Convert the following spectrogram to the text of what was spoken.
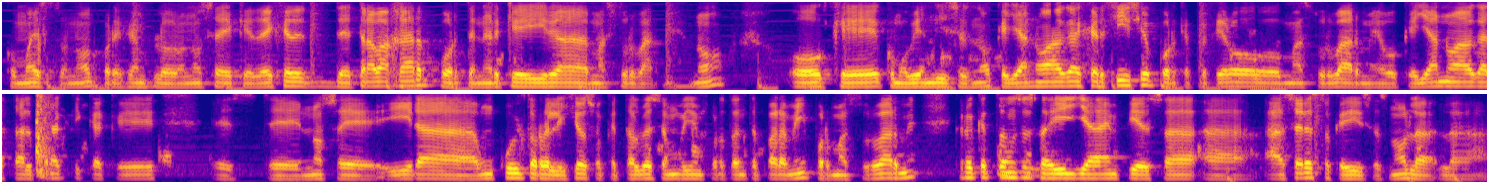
como esto, ¿no? Por ejemplo, no sé, que deje de trabajar por tener que ir a masturbarme, ¿no? O que, como bien dices, ¿no? Que ya no haga ejercicio porque prefiero masturbarme, o que ya no haga tal práctica que, este, no sé, ir a un culto religioso que tal vez sea muy importante para mí por masturbarme. Creo que entonces ahí ya empieza a, hacer esto que dices, ¿no? La, la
